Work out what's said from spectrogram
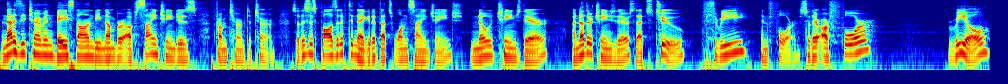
And that is determined based on the number of sign changes from term to term. So this is positive to negative, that's one sign change. No change there. Another change there, so that's two, three, and four. So there are four real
